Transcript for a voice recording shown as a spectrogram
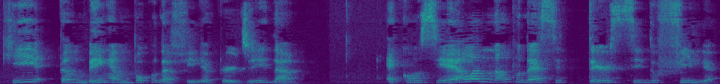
que também é um pouco da filha perdida, é como se ela não pudesse ter sido filha.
